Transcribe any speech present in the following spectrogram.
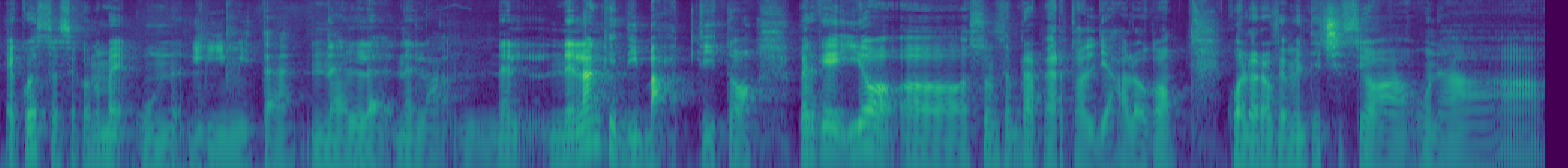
e questo è secondo me un limite nel, nella, nel, nell'anche dibattito perché io uh, sono sempre aperto al dialogo qualora ovviamente ci sia una,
